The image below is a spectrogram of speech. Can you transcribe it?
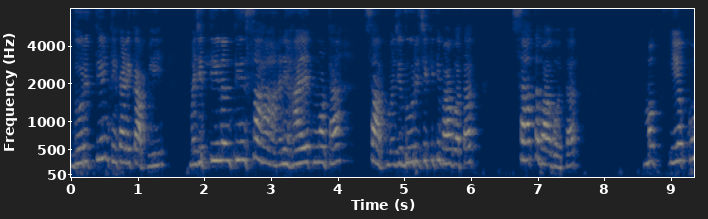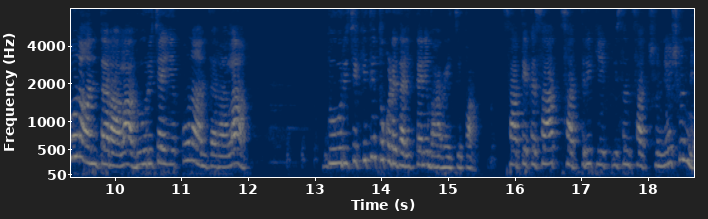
दोरी तीन ठिकाणी कापली. म्हणजे तीन आणि तीन सहा आणि हा एक मोठा सात. म्हणजे दोरीचे किती भाग होतात? सात भाग होतात. मग एकूण अंतराला दोरीच्या एकूण अंतराला दोरीचे किती तुकडे झाले? त्याने भागायचे पहा. सात एक सात सात त्रिक एकवीस आणि सात शून्य शून्य.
